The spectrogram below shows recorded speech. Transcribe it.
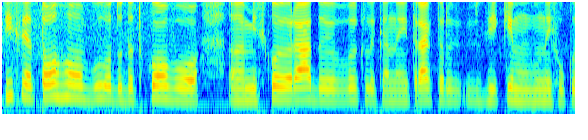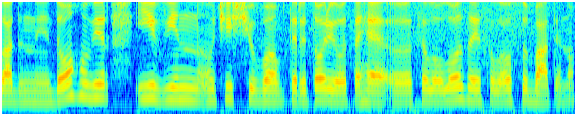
Після того було додатково е, міською радою викликаний трактор, з яким у них укладений договір, і він очищував територію ОТГ е, село Лоза і село Собатино.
